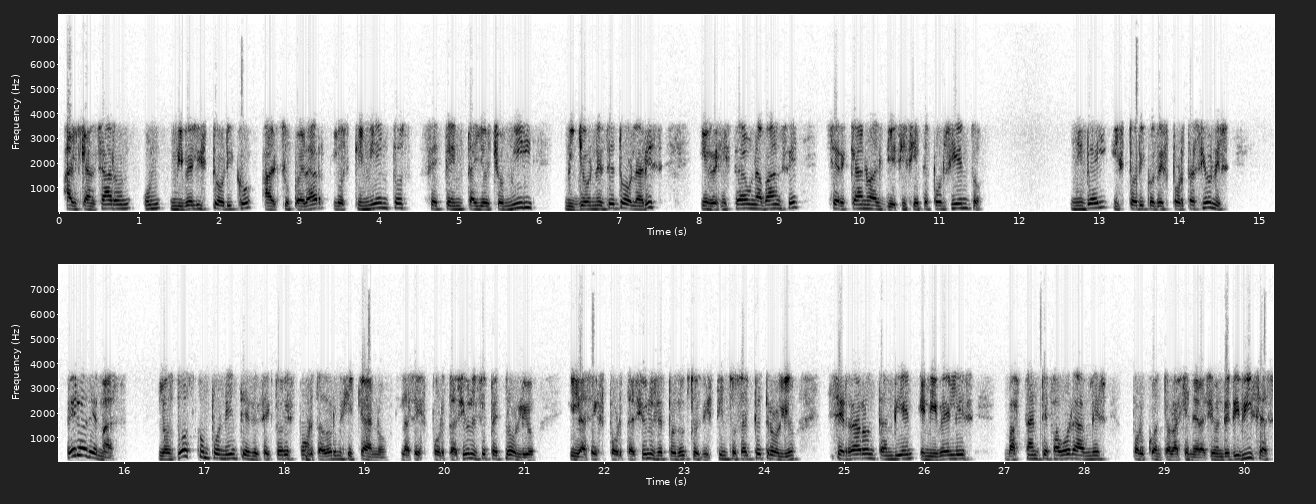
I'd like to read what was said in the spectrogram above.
alcanzaron un nivel histórico al superar los 578 mil millones de dólares y registrar un avance cercano al 17%, nivel histórico de exportaciones. Pero además, los dos componentes del sector exportador mexicano, las exportaciones de petróleo y las exportaciones de productos distintos al petróleo, cerraron también en niveles bastante favorables por cuanto a la generación de divisas.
